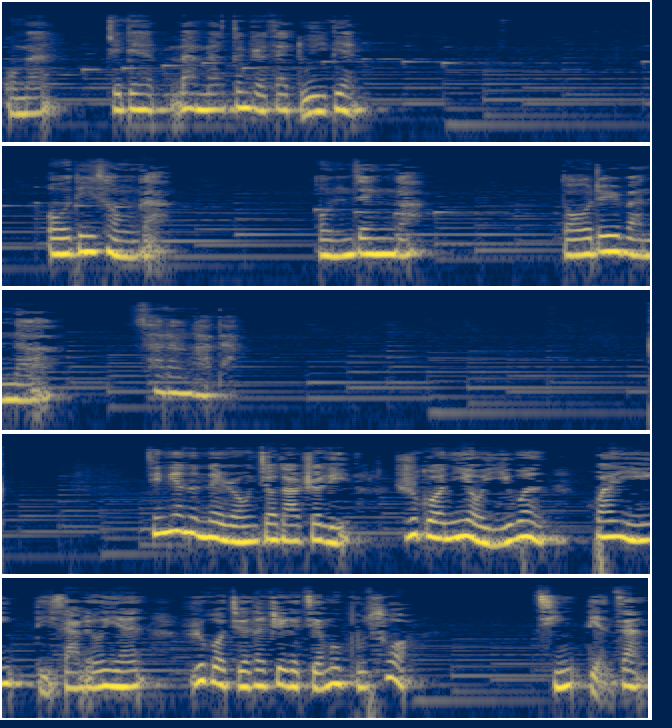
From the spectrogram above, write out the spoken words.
我们。这边慢慢跟着再读一遍。어디선가언젠가너를만 나。 擦亮好的。今天的内容就到这里。如果你有疑问，欢迎底下留言。如果觉得这个节目不错，请点赞。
